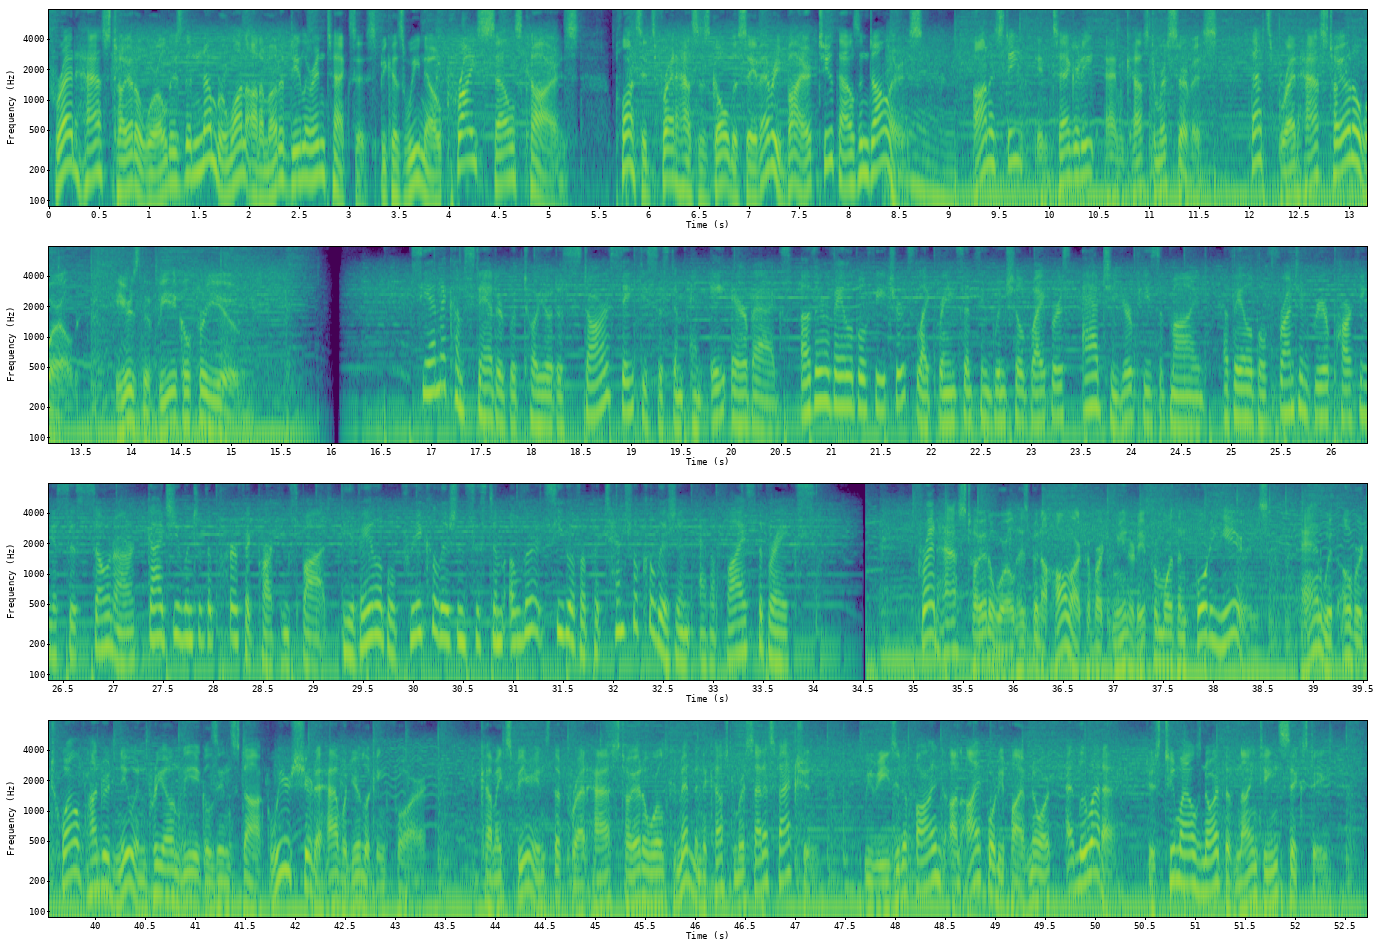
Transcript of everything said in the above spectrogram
Fred Haas Toyota World is the number one automotive dealer in Texas because we know price sells cars. Plus, it's Fred Haas's goal to save every buyer $2,000. Honesty, integrity, and customer service. That's Fred Haas Toyota World. Here's the vehicle for you. Sienna comes standard with Toyota's Star safety system and eight airbags. Other available features like rain sensing windshield wipers add to your peace of mind. Available front and rear parking assist sonar guides you into the perfect parking spot. The available pre collision system alerts you of a potential collision and applies the brakes. Fred Haas Toyota World has been a hallmark of our community for more than 40 years. And with over 1,200 new and pre owned vehicles in stock, we're sure to have what you're looking for. Come experience the Fred Haas Toyota World commitment to customer satisfaction. We're easy to find on I 45 North at Louetta, just two miles north of 1960.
